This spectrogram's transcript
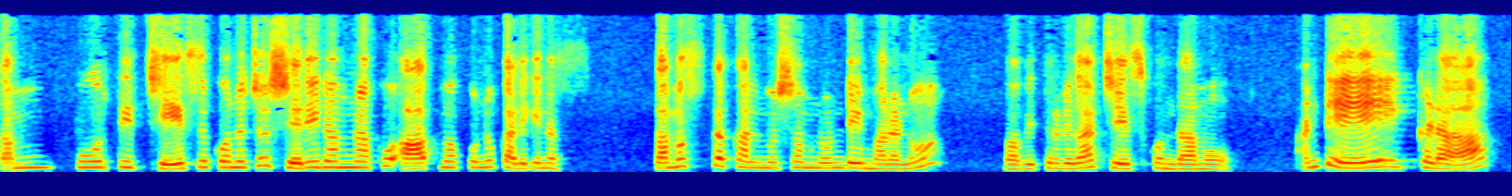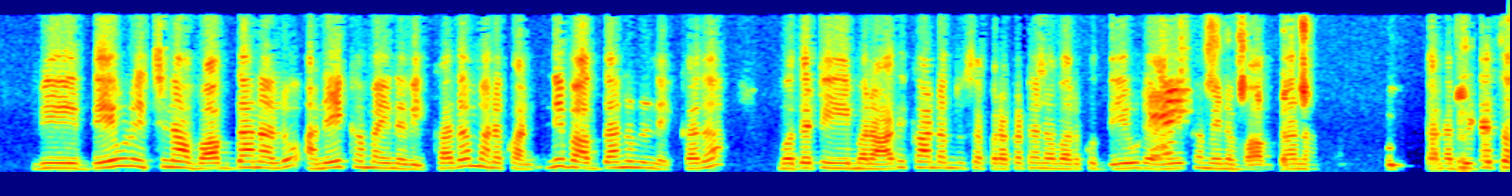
సంపూర్తి చేసుకొనుచు శరీరంనకు ఆత్మకును కలిగిన సమస్త కల్ముషం నుండి మనను పవిత్రుడిగా చేసుకుందాము. అంటే ఇక్కడ దేవుడు ఇచ్చిన వాగ్దానాలు అనేకమైనవి కదా మనకు అన్ని వాగ్దానాలు ఉన్నాయి కదా. మొదటి మన ఆది కాండం చూసే ప్రకటన వరకు దేవుడు అనేకమైన వాగ్దానం తన బిడ్డతో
